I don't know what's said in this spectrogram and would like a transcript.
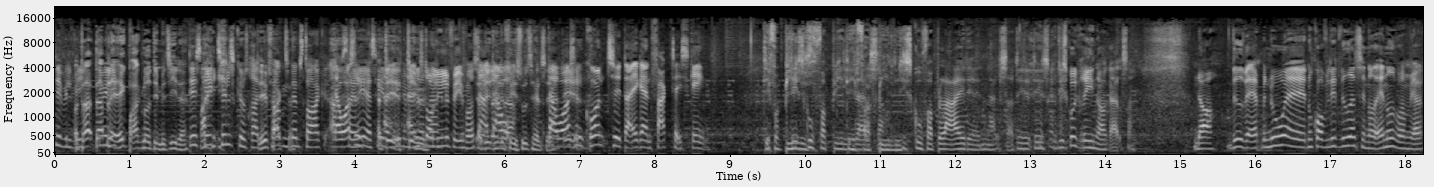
Det vil vi Og der, der bliver ikke bragt noget dementi der. Det skal ikke tilskrives ret Det er i toppen. Den står ak- var også en- Ja, helt det- det- det står lille fe for Så sig. det er der lille fes udtalelse. Der er Ja, også en grund til, at der ikke er en Fakta i Skagen. Det er for Det er billigt. sgu for billigt, Det er for altså. billigt. De er sgu for blege derinde, altså. Det, det er sgu, de er sgu ikke rige nok, altså. Nå, ved hvad, men nu, øh, nu går vi lidt videre til noget andet, hvor jeg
